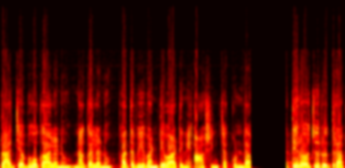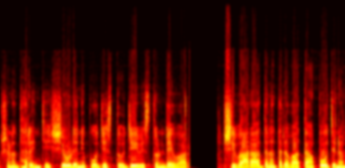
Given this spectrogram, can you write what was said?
రాజ్యభోగాలను నగలను పదవి వంటి వాటిని ఆశించకుండా ప్రతిరోజు రుద్రాక్షను ధరించి శివుడిని పూజిస్తూ జీవిస్తుండేవారు. శివారాధన తర్వాత భోజనం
